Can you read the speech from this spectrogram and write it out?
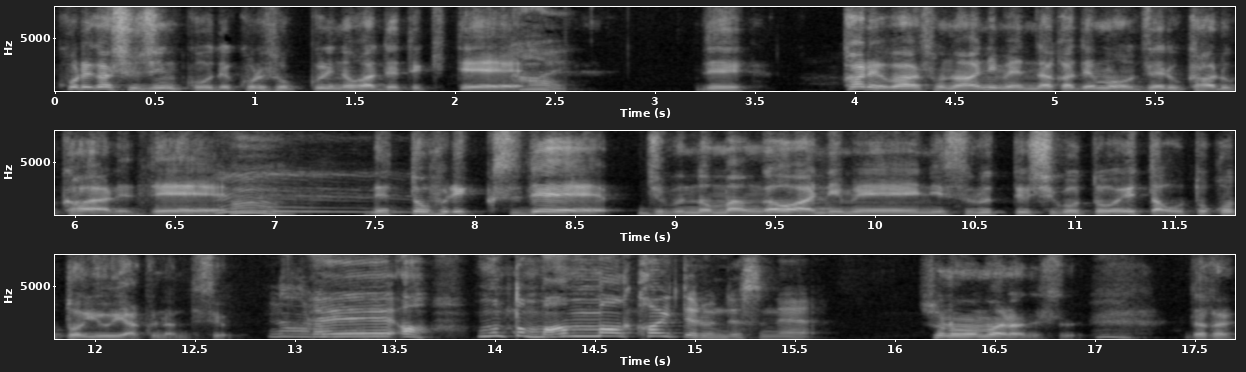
これが主人公で、これそっくりのが出てきうて、ん。はい。で、彼はそのアニメの中でもゼルカルカーレで、ネットフリックスで自分の漫画をアニメにするっていう仕事を得た男という役なんですよ。なるほど。あ、本当まんま書いてるんですね。そのままなんです。だか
